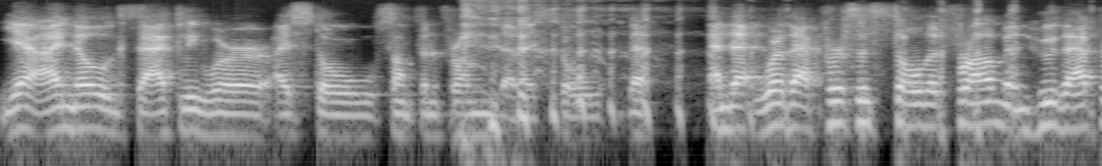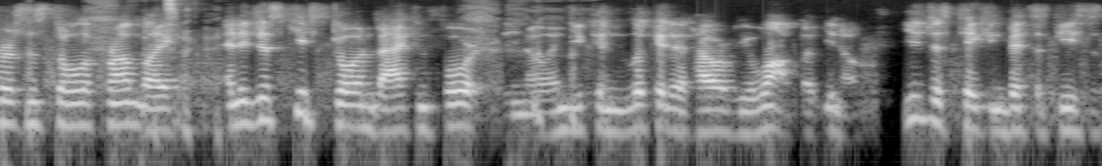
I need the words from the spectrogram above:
Yeah, I know exactly where I stole something from that I stole that and that where that person stole it from and who that person stole it from like and it just keeps going back and forth you know and you can look at it however you want but you know you're just taking bits and pieces.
